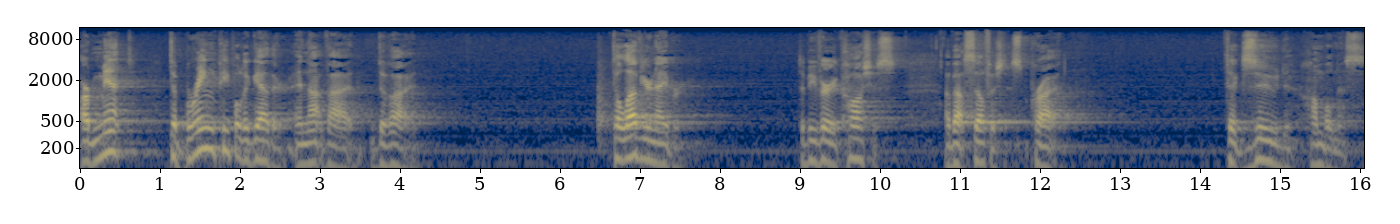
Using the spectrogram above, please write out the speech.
are meant to bring people together and not divide, to love your neighbor, to be very cautious about selfishness, pride, to exude humbleness,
